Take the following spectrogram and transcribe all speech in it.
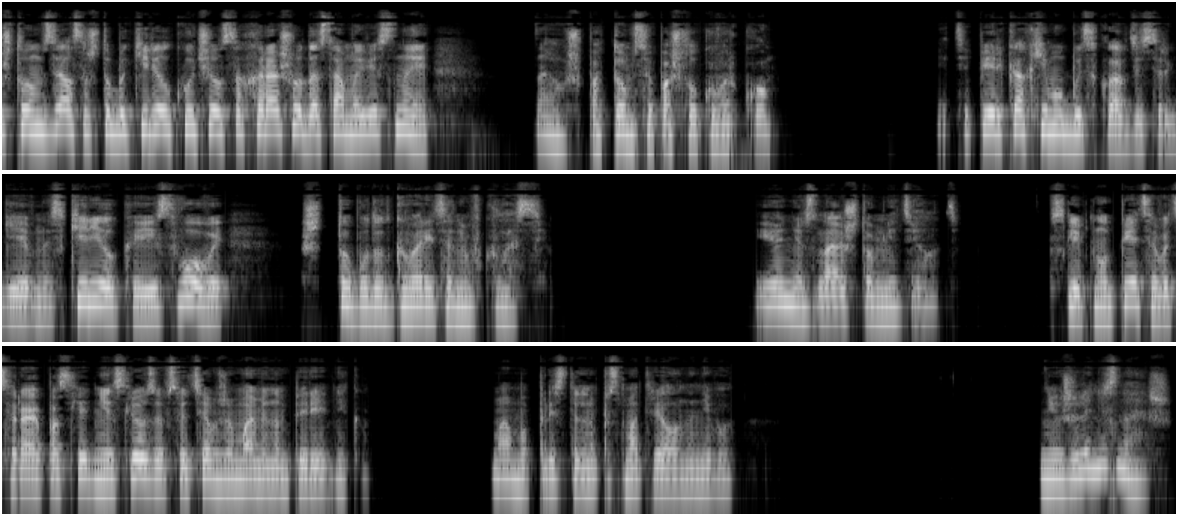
что он взялся, чтобы Кириллка учился хорошо до самой весны, а уж потом все пошло кувырком. И теперь как ему быть с Клавдией Сергеевной, с Кириллкой и с Вовой? Что будут говорить о нем в классе? Я не знаю, что мне делать. Всхлипнул Петя, вытирая последние слезы все тем же маминым передником. Мама пристально посмотрела на него. «Неужели не знаешь?»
